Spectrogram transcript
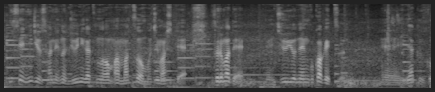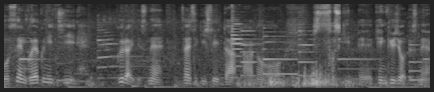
2023年の12月の、まあ、末をもちまして、それまで、14年5ヶ月、えー、約5500日ぐらいですね、在籍していた、あの組織、えー、研究所をですね、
